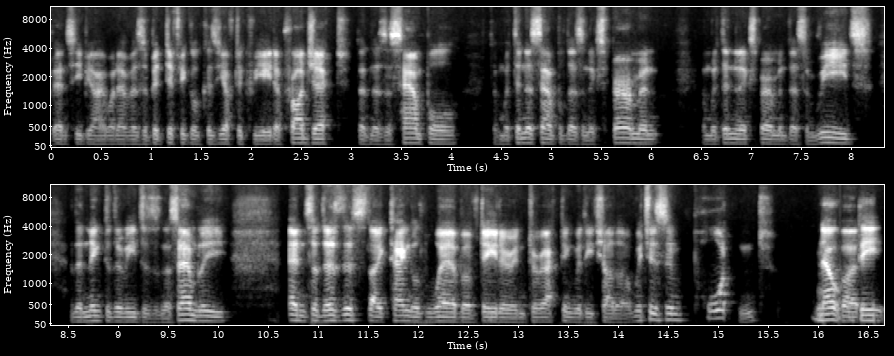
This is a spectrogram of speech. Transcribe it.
NCBI, whatever, is a bit difficult because you have to create a project, then there's a sample, then within the sample, there's an experiment, and within an experiment, there's some reads, and then linked to the reads as an assembly. And so there's this like tangled web of data interacting with each other, which is important. No, but... the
